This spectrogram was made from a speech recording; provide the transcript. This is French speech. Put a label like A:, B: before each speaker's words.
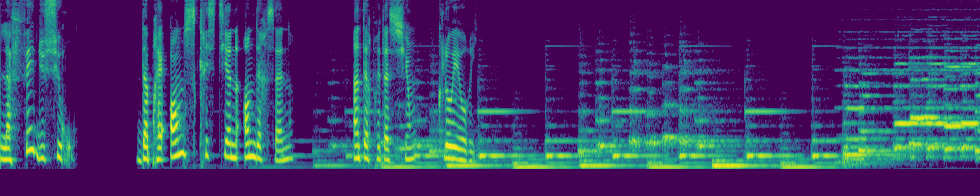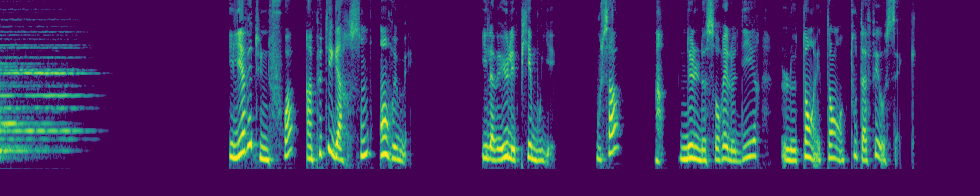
A: La fée du sureau. D'après Hans Christian Andersen. Interprétation Chloé Horry. Il y avait une fois un petit garçon enrhumé. Il avait eu les pieds mouillés. Où ça? Nul ne saurait le dire, le temps étant tout à fait au sec.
